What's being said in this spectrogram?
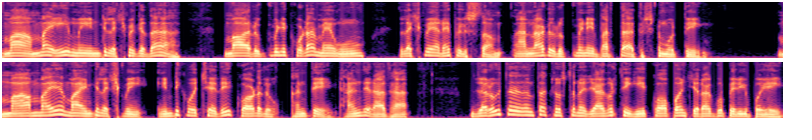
మా అమ్మాయి మీ ఇంటి లక్ష్మి కదా. మా రుక్మిణి కూడా మేము లక్ష్మి అనే పిలుస్తాం. అన్నాడు రుక్మిణి భర్త కృష్ణమూర్తి. మా అమ్మాయే మా ఇంటి లక్ష్మి. ఇంటికి వచ్చేది కోడలు. అంతే అంది రాధ. జరుగుతున్నదంతా చూస్తున్న జాగృతికి కోపం చిరాకు పెరిగిపోయాయి.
